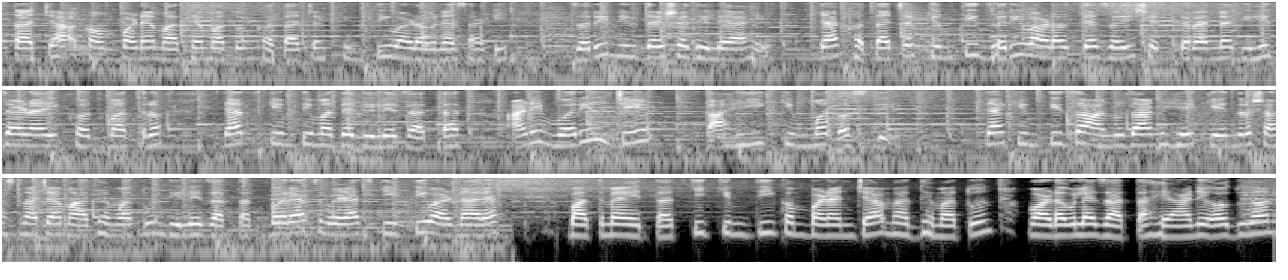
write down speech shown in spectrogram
खताच्या कंपन्या माध्यमातून खताच्या किमती वाढवण्यासाठी जरी निर्देश दिले आहे त्या खताच्या किमती जरी वाढवत्या जरी शेतकऱ्यांना दिली जाणारी खत मात्र त्याच किमतीमध्ये दिले जातात आणि वरील जे काही किंमत असते त्या किमतीचं अनुदान हे केंद्र शासनाच्या माध्यमातून दिले जातात. बऱ्याच वेळाच किमती वाढणाऱ्या बातम्या येतात की किमती कंपन्यांच्या माध्यमातून वाढवल्या जात आहे आणि अनुदान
